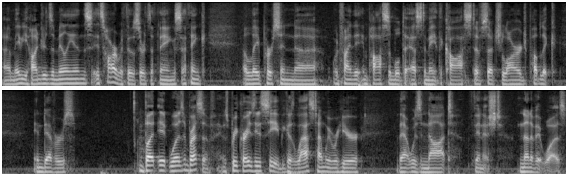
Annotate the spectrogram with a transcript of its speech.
uh, maybe hundreds of millions. It's hard with those sorts of things. I think a layperson uh, would find it impossible to estimate the cost of such large public endeavors. But it was impressive. It was pretty crazy to see because last time we were here, that was not finished. None of it was.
